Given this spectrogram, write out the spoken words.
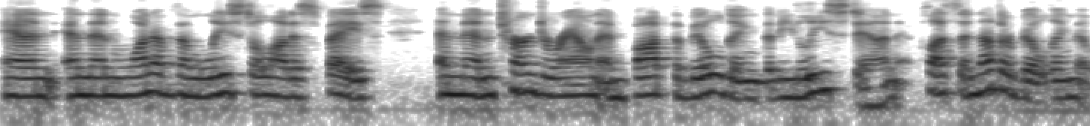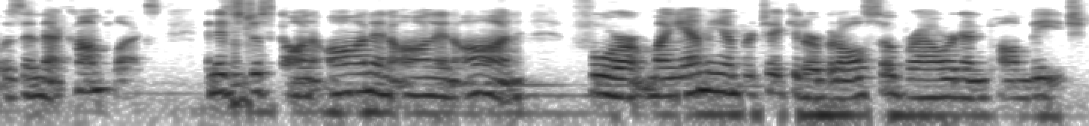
And, and then one of them leased a lot of space and then turned around and bought the building that he leased in, plus another building that was in that complex. And it's just gone on and on and on for Miami in particular, but also Broward and Palm Beach.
